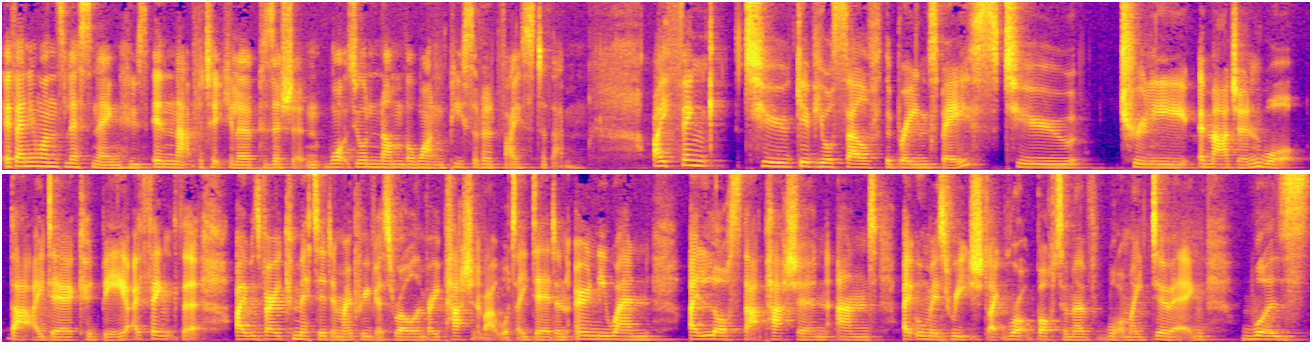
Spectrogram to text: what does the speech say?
if anyone's listening who's in that particular position, what's your number one piece of advice to them? I think to give yourself the brain space to truly imagine what that idea could be. I think that I was very committed in my previous role and very passionate about what I did. And only when I lost that passion and I almost reached like rock bottom of what am I doing was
